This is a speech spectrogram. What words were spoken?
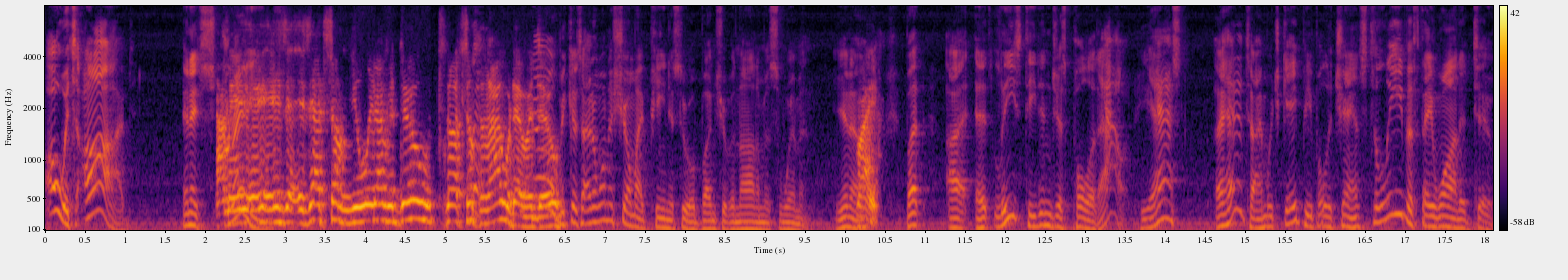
Oh, it's odd, and it's I mean, is, is that something you would ever do? It's not something I would ever No, do. because I don't want to show my penis to a bunch of anonymous women, you know. Right. But uh, at least he didn't just pull it out. He asked ahead of time, which gave people a chance to leave if they wanted to.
